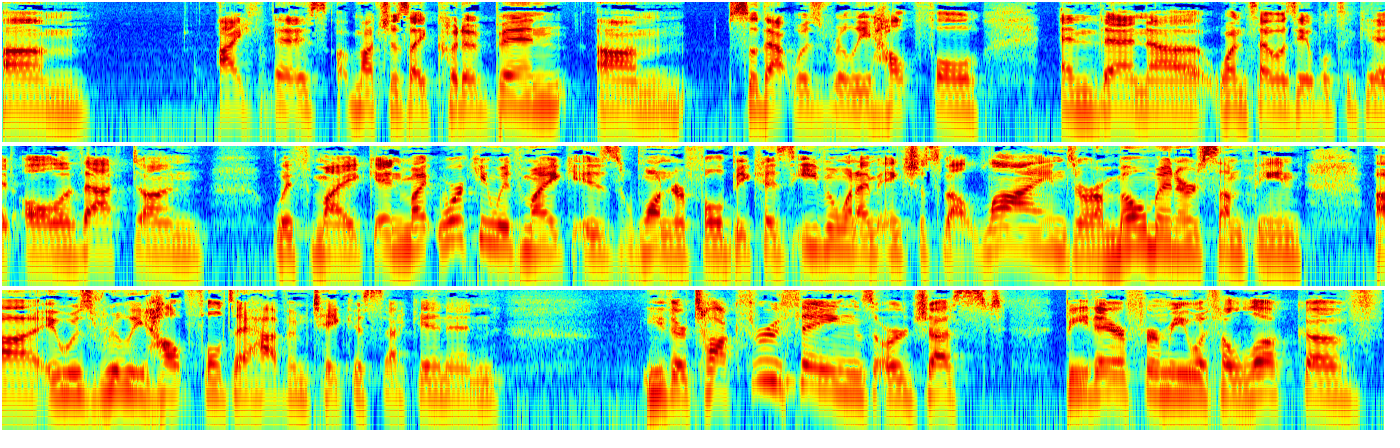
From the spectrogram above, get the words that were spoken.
Um, I as much as I could have been. Um, so that was really helpful. And then uh, once I was able to get all of that done with Mike, and Mike, working with Mike is wonderful because even when I'm anxious about lines or a moment or something, uh, it was really helpful to have him take a second and either talk through things or just be there for me with a look of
